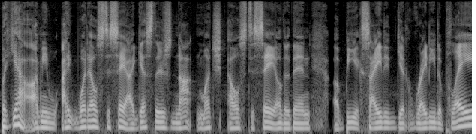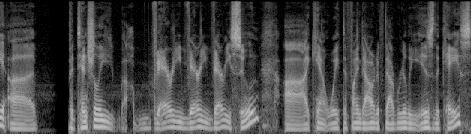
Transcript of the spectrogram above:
but yeah, I mean, I what else to say? I guess there's not much else to say other than uh, be excited, get ready to play. Uh, potentially uh, very, very, very soon. Uh, I can't wait to find out if that really is the case.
